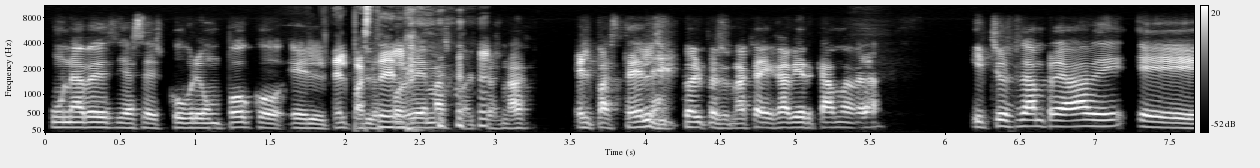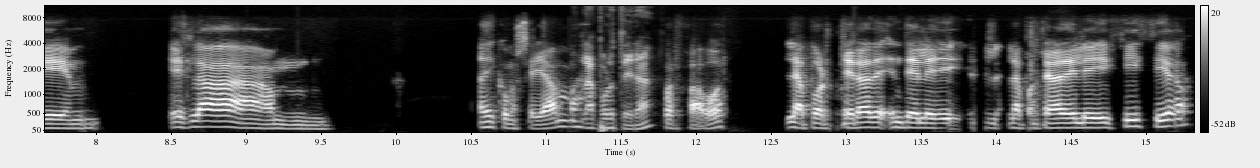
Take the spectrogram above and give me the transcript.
Una vez ya se descubre un poco el, pastel. los problemas con el personaje, el pastel con el personaje de Javier Cámara. Y Chus Lampreave eh, es la. mm, Ay, ¿cómo se llama? La portera. Por favor. La portera, de- del, la portera del edificio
